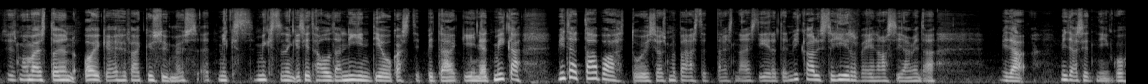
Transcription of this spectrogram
Siis mun mielestä on oikein hyvä kysymys, että miksi, miksi jotenkin siitä halutaan niin tiukasti pitää kiinni, että mikä, mitä tapahtuisi, jos me päästettäisiin näistä irti, mikä olisi se hirvein asia, mitä, mitä mitä sitten niinku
